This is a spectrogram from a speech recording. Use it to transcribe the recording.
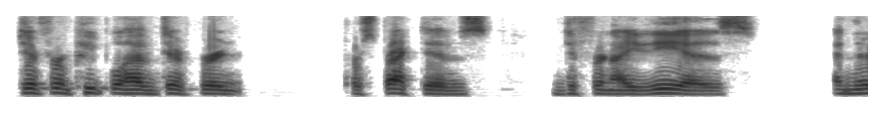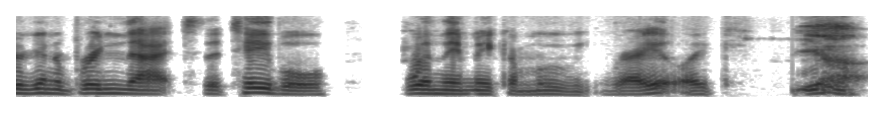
different people have different perspectives, different ideas, and they're going to bring that to the table when they make a movie, right? Like Yeah.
